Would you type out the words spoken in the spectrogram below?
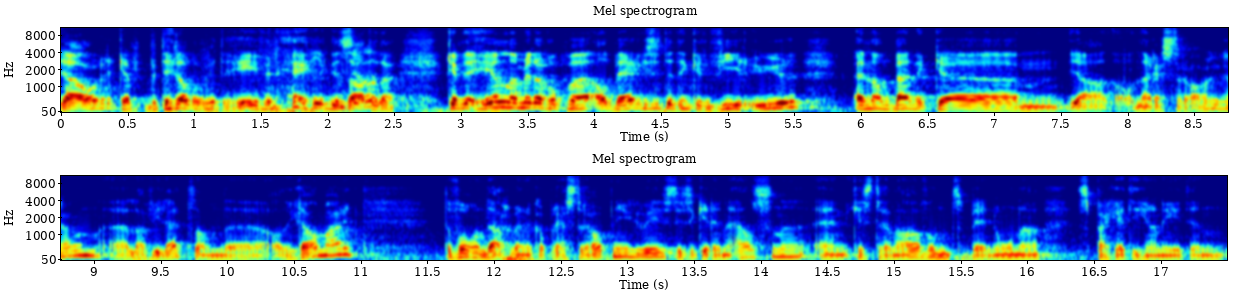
Ja hoor, ik heb meteen al overdreven eigenlijk de zaterdag. Ik heb de hele namiddag op uh, Albert gezeten, denk ik vier uur. En dan ben ik uh, ja, naar restaurant gegaan, uh, La Villette aan de, aan de Gaalmarkt. De volgende dag ben ik op restaurant opnieuw geweest, dus een keer in Elsene. En gisteravond bij Nona spaghetti gaan eten.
